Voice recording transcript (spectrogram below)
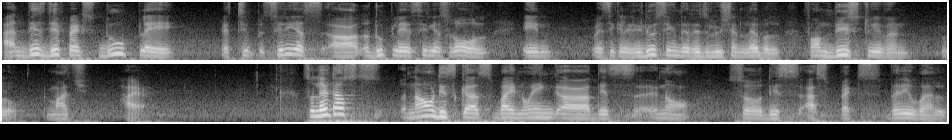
and these defects do play a serious uh, do play a serious role in basically reducing the resolution level from these to even low much higher. So, let us now discuss by knowing uh, this you know. So, these aspects very well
